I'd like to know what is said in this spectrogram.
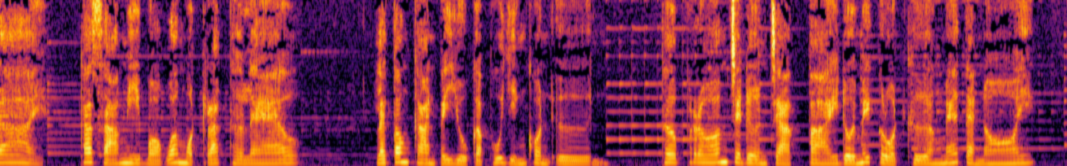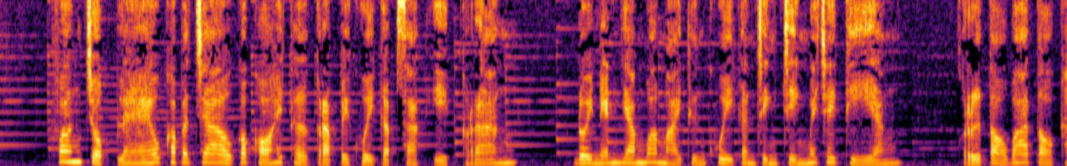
ได้ ถ้าสามีบอกว่าหมดรักเธอแล้ว และต้องการไปอยู่กับผู้หญิงคนอื่น เธอพร้อมจะเดินจากไปโดยไม่โกรธเคืองแม้แต่น้อย ฟังจบแล้วข้าพเจ้าก็ขอให้เธอกลับไปคุยกับศักอีกครั้ง โดยเน้นย้ำว่าหมายถึงคุยกันจริง ๆ ไม่ใช่เถียง หรือต่อว่าต่อข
